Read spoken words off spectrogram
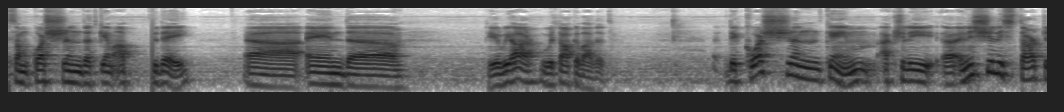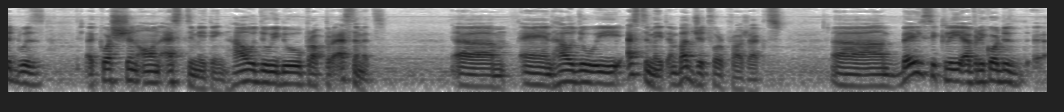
some question that came up today. Uh, and uh, here we are, we'll talk about it. The question came actually uh, initially started with a question on estimating. How do we do proper estimates? Um, and how do we estimate and budget for projects? Uh, basically, I've recorded,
